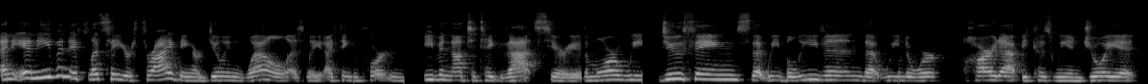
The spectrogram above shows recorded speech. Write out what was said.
and, and even if let's say you're thriving or doing well as late, I think important even not to take that serious. The more we do things that we believe in, that we need to work hard at because we enjoy it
